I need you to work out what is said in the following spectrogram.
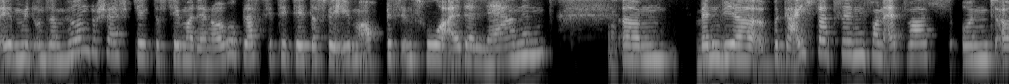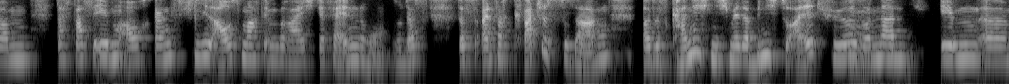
eben mit unserem Hirn beschäftigt, das Thema der Neuroplastizität, dass wir eben auch bis ins hohe Alter lernen. Mhm. Ähm, wenn wir begeistert sind von etwas und ähm, dass das eben auch ganz viel ausmacht im Bereich der Veränderung. So dass das einfach Quatsch ist zu sagen, äh, das kann ich nicht mehr, da bin ich zu alt für, mhm. sondern eben äh,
